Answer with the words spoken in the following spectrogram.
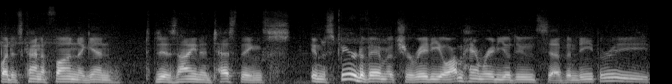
but it's kind of fun, again, to design and test things in the spirit of amateur radio. I'm Ham Radio Dude 73.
